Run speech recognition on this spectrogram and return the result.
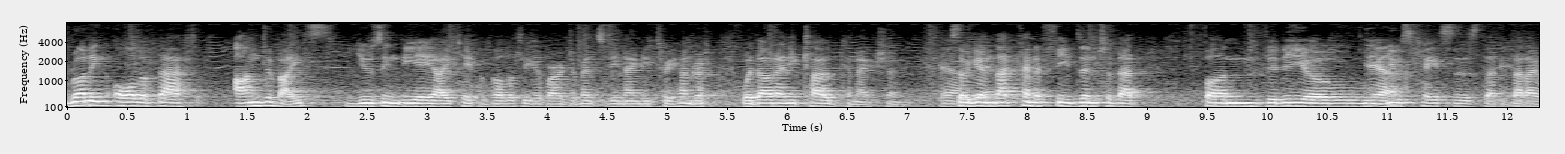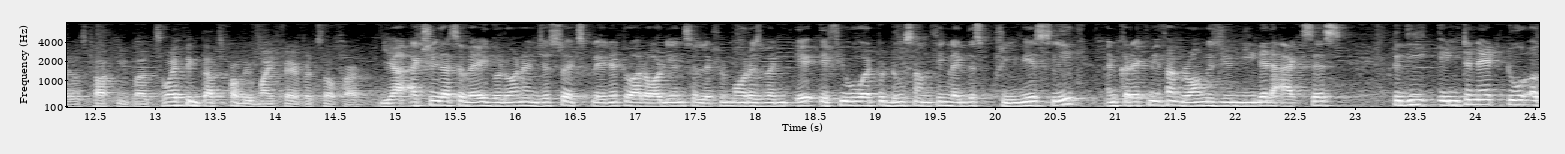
running all of that on device using the AI capability of our Dimensity 9300 without any cloud connection. Yeah. So again, that kind of feeds into that fun video yeah. use cases that, that I was talking about. So I think that's probably my favorite so far. Yeah, actually, that's a very good one. And just to explain it to our audience a little more, is when if you were to do something like this previously, and correct me if I'm wrong, is you needed access to the internet to a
